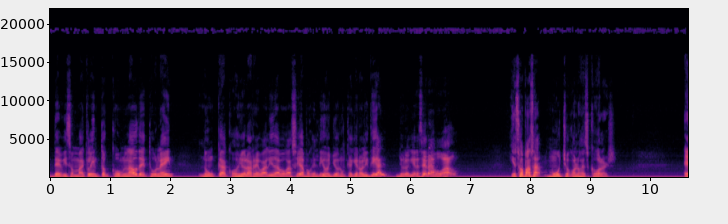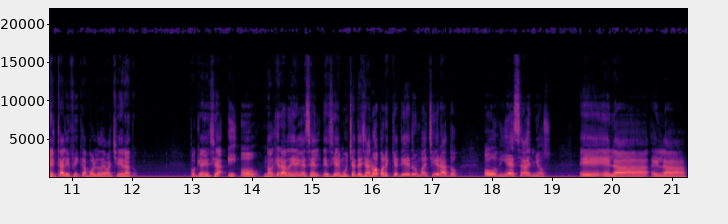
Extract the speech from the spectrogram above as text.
Davison McClinton, cum laude Tulane, nunca cogió la reválida de abogacía porque él dijo, yo nunca quiero litigar, yo no quiero ser abogado. Y eso pasa mucho con los scholars. Él califica por lo de bachillerato. Porque decía IO, no que era lo que tiene que decía, y muchas decían, no, pero es que tiene que tener un bachillerato o 10 años eh, en la,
